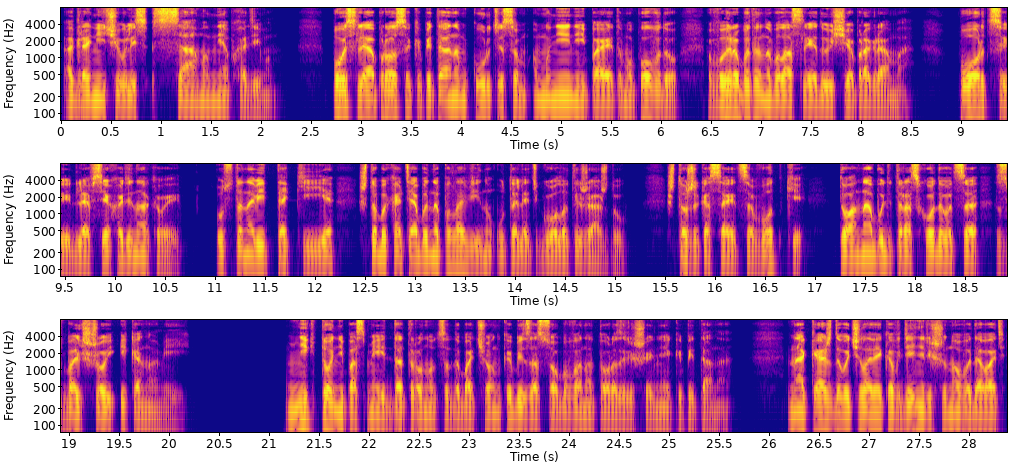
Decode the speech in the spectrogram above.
ограничивались самым необходимым. После опроса капитаном Куртисом мнений по этому поводу выработана была следующая программа. Порции для всех одинаковые. Установить такие, чтобы хотя бы наполовину утолять голод и жажду. Что же касается водки, то она будет расходоваться с большой экономией. Никто не посмеет дотронуться до бочонка без особого на то разрешения капитана. На каждого человека в день решено выдавать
